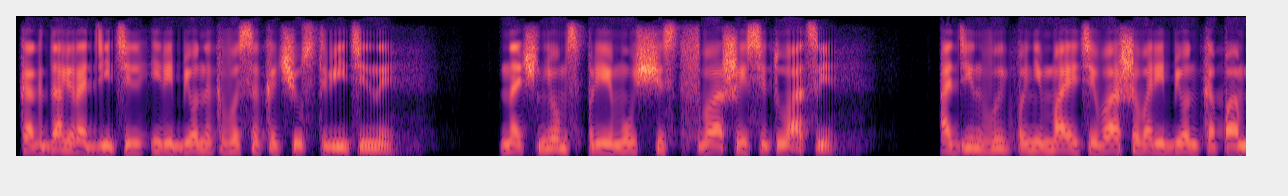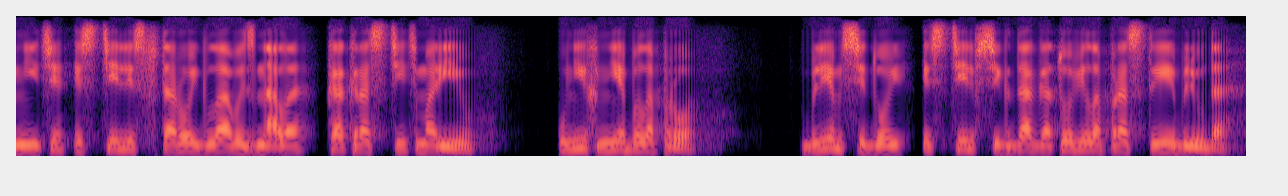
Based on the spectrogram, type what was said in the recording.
Когда и родитель, и ребенок высокочувствительны. Начнем с преимуществ вашей ситуации. Один вы понимаете вашего ребенка помните, Эстель из второй главы знала, как растить Марию. У них не было про. Блем седой, Эстель всегда готовила простые блюда.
